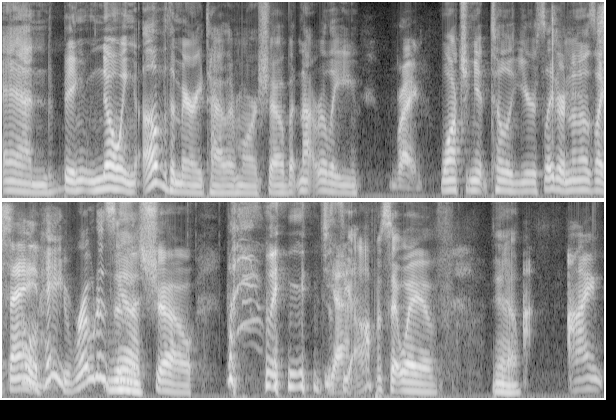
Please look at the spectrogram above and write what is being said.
and being knowing of the Mary Tyler Moore show, but not really right. watching it till years later. And then I was like, Same. oh, hey, Rhoda's in this show. Like, just Yeah. the opposite way of. Yeah. I'm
